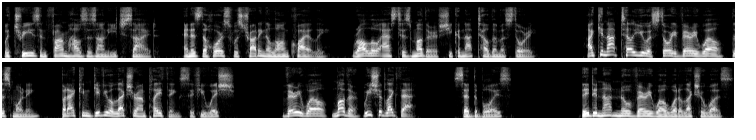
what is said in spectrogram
with trees and farmhouses on each side, and as the horse was trotting along quietly, Rollo asked his mother if she could not tell them a story. I cannot tell you a story very well this morning, but I can give you a lecture on playthings if you wish. Very well, mother, we should like that, said the boys. They did not know very well what a lecture was,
